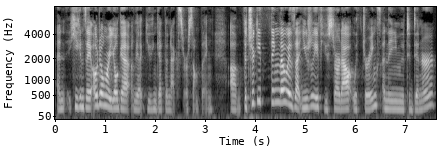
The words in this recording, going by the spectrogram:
and he can say, "Oh, don't worry, you'll get like you can get the next or something." Um, the tricky thing though is that usually if you start out with drinks and then you move to dinner,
